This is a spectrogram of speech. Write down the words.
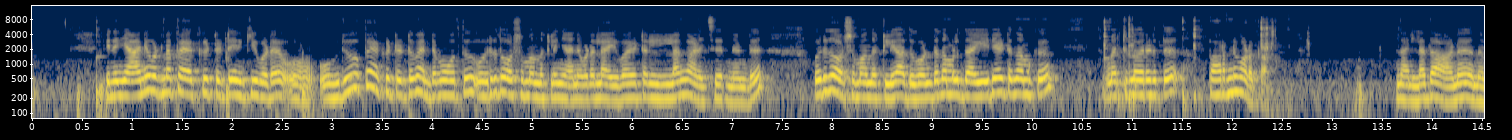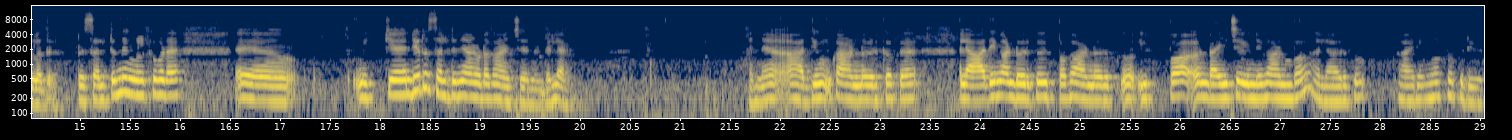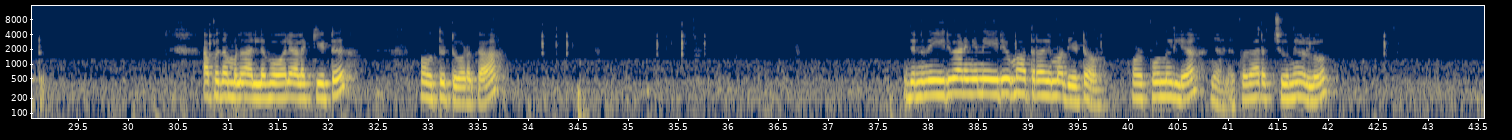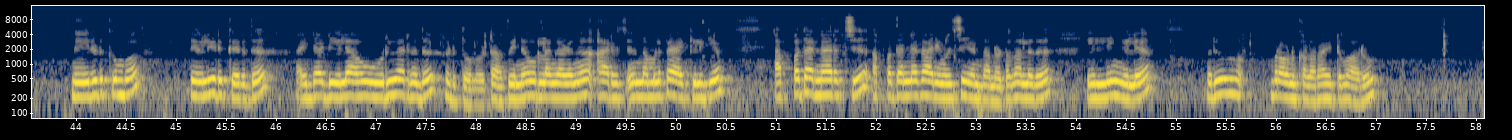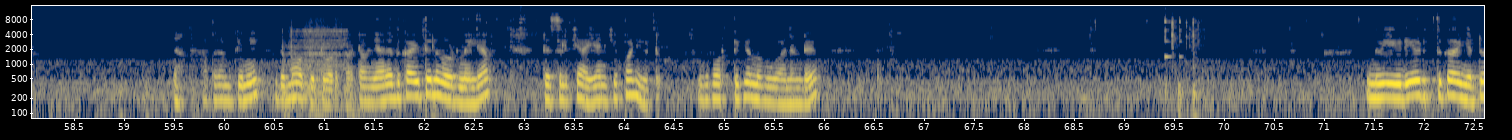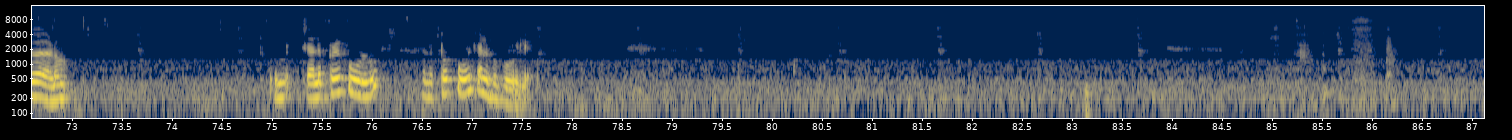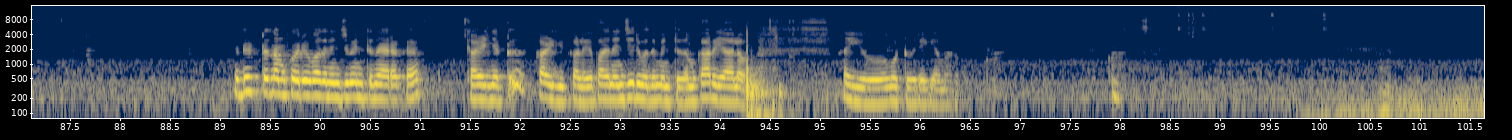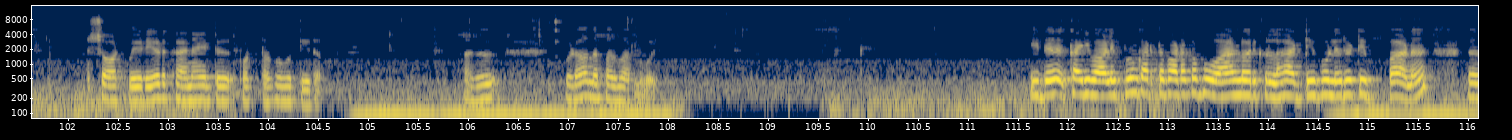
പിന്നെ ഞാൻ ഇവിടുന്ന് പാക്ക് ഇട്ടിട്ട് എനിക്ക് ഇവിടെ ഒരു പാക്ക് ഇട്ടിട്ടും എന്റെ മുഖത്ത് ഒരു ദോഷം വന്നിട്ടില്ല. ഞാനിവിടെ ലൈവായിട്ടെല്ലാം കാണിച്ചു തരുന്നുണ്ട്. ഒരു ദോഷം വന്നിട്ടില്ല. അതുകൊണ്ട് നമ്മൾ ധൈര്യമായിട്ട് നമുക്ക് മറ്റുള്ളവരുടെ അടുത്ത് പറഞ്ഞു കൊടുക്കാം. നല്ലതാണ് എന്നുള്ളത്. റിസൾട്ട് നിങ്ങൾക്കിവിടെ മിക്കേന്റെ റിസൾട്ട് ഞാനിവിടെ കാണിച്ചു തരുന്നുണ്ട് അല്ലേ? പിന്നെ ആദ്യം കാണുന്നവർക്കൊക്കെ അല്ല ആദ്യം കണ്ടവർക്ക് ഇപ്പോൾ കാണുന്നവർക്ക് ഇപ്പോൾ ഉണ്ടായി ചേഞ്ച് കാണുമ്പോൾ എല്ലാവർക്കും കാര്യങ്ങളൊക്കെ പിടികിട്ടും. അപ്പോൾ നമ്മൾ നല്ലപോലെ ഇളക്കിയിട്ട് മുഖത്തിട്ട് കൊടുക്കുക ഇതിന് നീര് വേണമെങ്കിൽ നീര് മാത്രമായി മതി കേട്ടോ. കുഴപ്പമൊന്നുമില്ല. ഞാനിപ്പോൾ ഇത് അരച്ചു എന്നേ ഉള്ളൂ. നീരെടുക്കുമ്പോൾ തെളി എടുക്കരുത് അതിന്റെ അടിയിൽ ആ ഊറി വരുന്നത് എടുത്തോളൂ കേട്ടോ. പിന്നെ ഉരുളൻകിഴങ്ങ് അരച്ച് നമ്മൾ പാക്കിലേക്ക് അപ്പം തന്നെ അരച്ച് അപ്പം തന്നെ കാര്യങ്ങൾ ചെയ്യേണ്ടതാണ് കേട്ടോ. നല്ലത് ഇല്ലെങ്കിൽ ഒരു ബ്രൗൺ കളറായിട്ട് മാറും. അപ്പോൾ നമുക്കിനി ഇത് മുഖത്തിട്ട് കൊടുക്കാം കേട്ടോ. ഞാനത് കഴുത്തിൽ തൊടുന്നില്ല ഡ്രസ്സിലേക്കായി എനിക്ക് പണി കിട്ടും. എനിക്ക് പുറത്തേക്ക് ഒന്ന് പോകാനുണ്ട്. വീഡിയോ എടുത്ത് കഴിഞ്ഞിട്ട് വേണം. ഒന്ന് ചിലപ്പോഴേ പോവുള്ളൂ. ചിലപ്പോൾ പോവും ചിലപ്പോൾ പോവില്ല. ഇതിട്ട് നമുക്കൊരു പതിനഞ്ച് മിനിറ്റ് നേരമൊക്കെ കഴിഞ്ഞിട്ട് കഴുകി കളയുക പതിനഞ്ച് ഇരുപത് മിനിറ്റ് നമുക്കറിയാലോ. അയ്യോ പൊട്ടുപുരയ്ക്കാൻ മറന്നു. ഷോർട്ട് വീഡിയോ എടുക്കാനായിട്ട് പൊട്ടൊക്കെ കുത്തിയത്. അത് ഇവിടെ വന്നപ്പോൾ അത് മറന്നുപോയി. ഇത് കരിവാളിപ്പും കറുത്തപ്പാടൊക്കെ പോകാനുള്ളവർക്കുള്ള അടിപൊളി ഒരു ടിപ്പാണ്.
